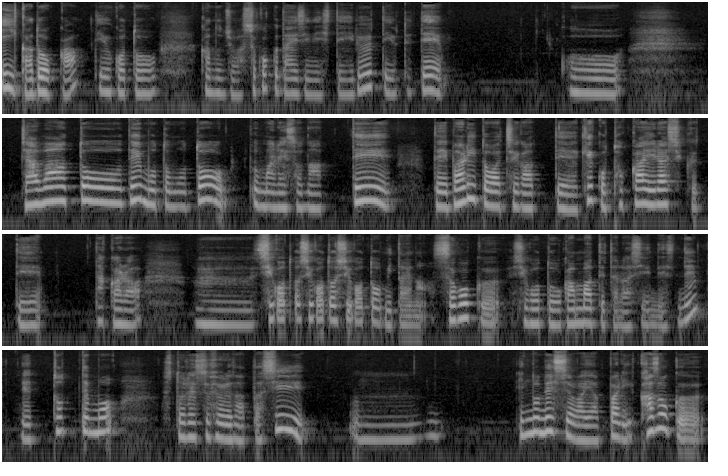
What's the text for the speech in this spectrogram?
いいかどうかっていうことを彼女はすごく大事にしているって言っててこうジャワ島でもともと生まれ育ってでバリとは違って結構都会らしくってだからうん仕事仕事仕事みたいなすごく仕事を頑張ってたらしいんですね。でとってもストレスフルだったしうんインドネシアはやっぱり家族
